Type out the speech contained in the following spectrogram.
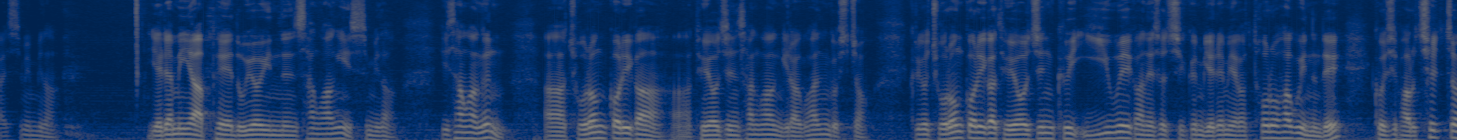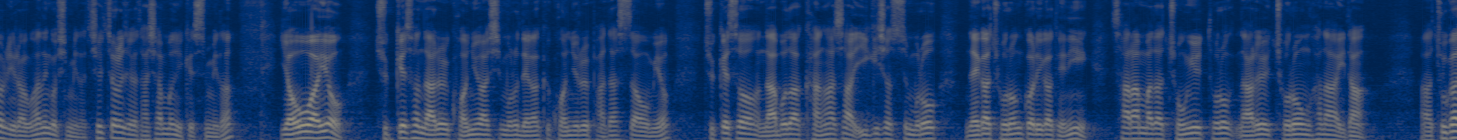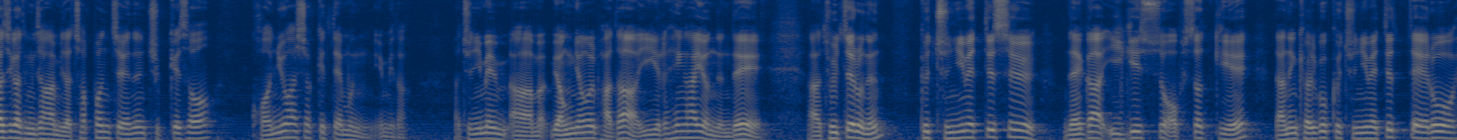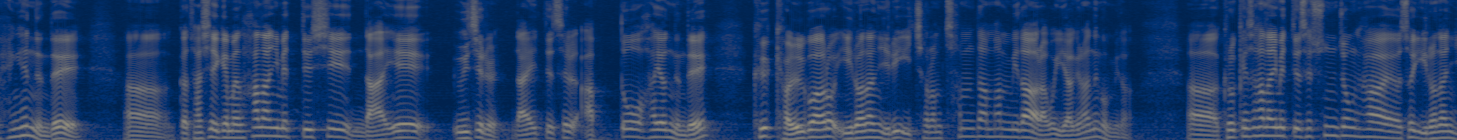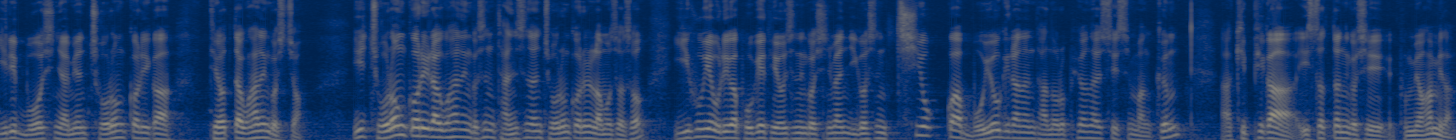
말씀입니다. 예레미야 앞에 놓여 있는 상황이 있습니다. 이 상황은 아, 조롱거리가 아, 되어진 상황이라고 하는 것이죠. 그리고 조롱거리가 되어진 그 이유에 관해서 지금 예레미야가 토로하고 있는데 그것이 바로 7절이라고 하는 것입니다. 7절을 제가 다시 한번 읽겠습니다. 여호와여 주께서 나를 권유하심으로 내가 그 권유를 받았사오며 주께서 나보다 강하사 이기셨으므로 내가 조롱거리가 되니 사람마다 종일토록 나를 조롱하나이다. 아, 두 가지가 등장합니다. 첫 번째는 주께서 권유하셨기 때문입니다. 아, 주님의 아, 명령을 받아 이 일을 행하였는데 아, 둘째로는 그 주님의 뜻을 내가 이길 수 없었기에 나는 결국 그 주님의 뜻대로 행했는데 아, 그러니까 다시 얘기하면 하나님의 뜻이 나의 의지를 나의 뜻을 압도하였는데 그 결과로 일어난 일이 이처럼 참담합니다라고 이야기를 하는 겁니다. 아, 그렇게 해서 하나님의 뜻에 순종하여서 일어난 일이 무엇이냐면 조롱거리가 되었다고 하는 것이죠. 이 조롱거리라고 하는 것은 단순한 조롱거리를 넘어서서 이후에 우리가 보게 되어지는 것이지만 이것은 치욕과 모욕이라는 단어로 표현할 수 있을 만큼 아, 깊이가 있었던 것이 분명합니다.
